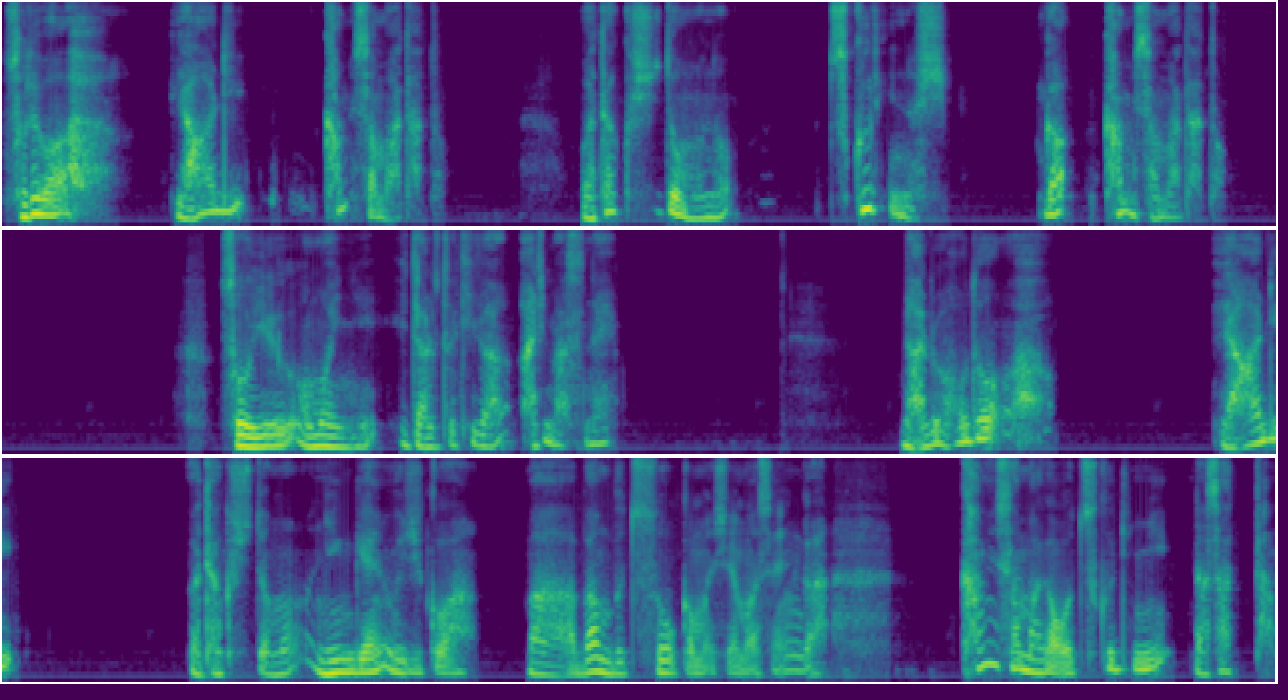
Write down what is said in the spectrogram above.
それはやはり神様だと。私どもの作り主が神様だと。そういう思いに至る時がありますね。なるほど。やはり私ども人間氏子はまあ万物そうかもしれませんが神様がお作りになさった。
